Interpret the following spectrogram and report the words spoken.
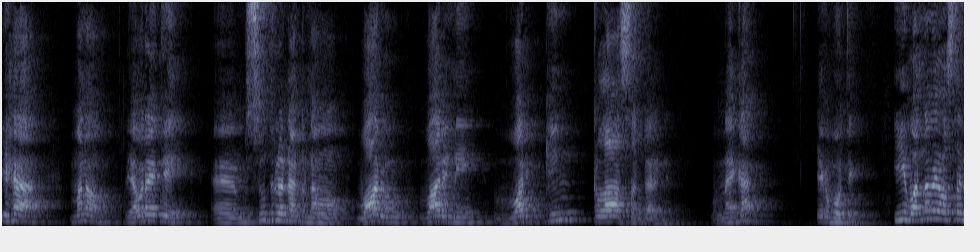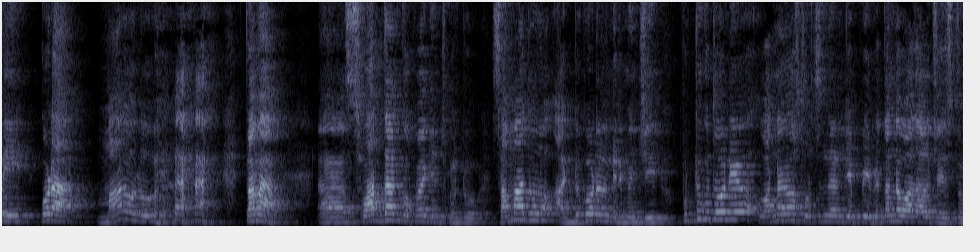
ఇక మనం ఎవరైతే శూద్రులని అంటున్నామో వారు వారిని వర్కింగ్ క్లాస్ అంటారండి. ఉన్నాయిక? ఇకపోతే ఈ వర్ణ వ్యవస్థని కూడా మానవులు తమ స్వార్థానికి ఉపయోగించుకుంటూ సమాజంలో అడ్డుగోడలు నిర్మించి పుట్టుకతోనే వర్ణ వ్యవస్థ వచ్చిందని చెప్పి వితండవాదాలు చేస్తూ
